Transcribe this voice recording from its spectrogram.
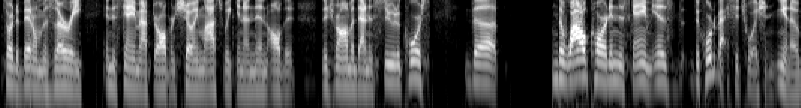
started to bet on Missouri in this game after Auburn's showing last weekend, and then all the the drama that ensued. Of course, the the wild card in this game is the quarterback situation. You know,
